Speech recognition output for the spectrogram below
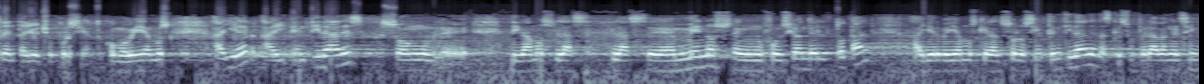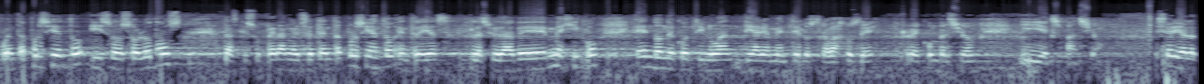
38%. Como veíamos ayer, hay entidades, son, eh, digamos, las, las eh, menos en función del total. Ayer veíamos que eran solo siete entidades las que superaban el 50% y son solo dos las que superan el 70%, entre ellas la Ciudad de México, en donde continúan diariamente los trabajos de reconversión y expansión. Sería la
